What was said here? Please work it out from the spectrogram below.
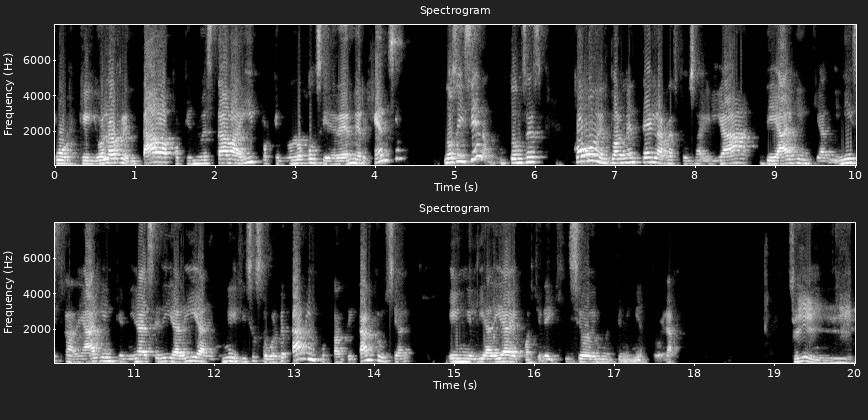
porque yo la rentaba, porque no estaba ahí, porque no lo consideré emergencia, no se hicieron. Entonces, ¿cómo eventualmente la responsabilidad de alguien que administra, de alguien que mira ese día a día de un edificio se vuelve tan importante y tan crucial en el día a día de cualquier edificio de mantenimiento, ¿verdad? Sí,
